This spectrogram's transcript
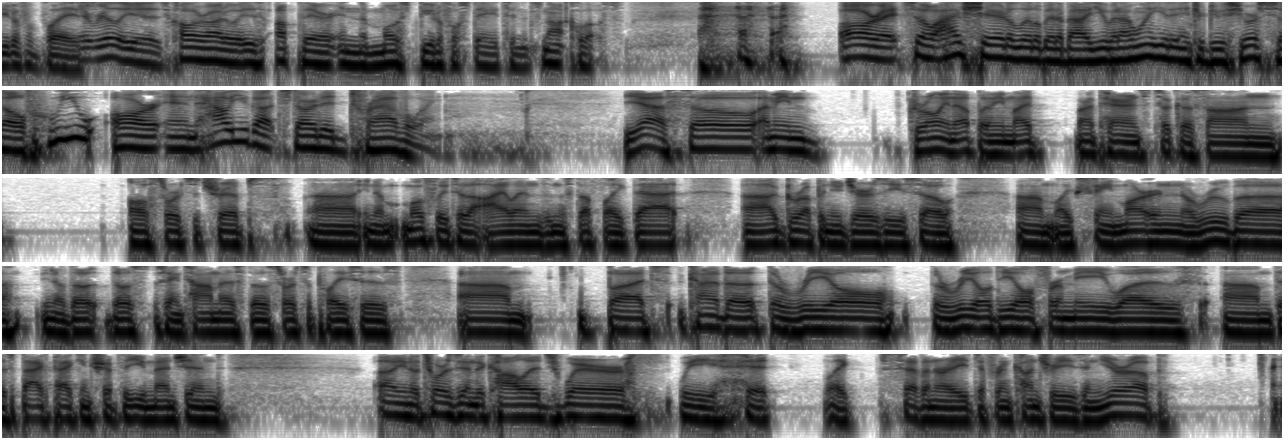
Beautiful place. It really is. Colorado is up there in the most beautiful states, and it's not close. All right. So I've shared a little bit about you, but I want you to introduce yourself, who you are, and how you got started traveling. Yeah. So, I mean, growing up, I mean, my, my parents took us on all sorts of trips, uh, you know, mostly to the islands and stuff like that. Uh, I grew up in New Jersey. So, um, like St. Martin, Aruba, you know, th- those St. Thomas, those sorts of places. Um, but kind of the the real the real deal for me was um, this backpacking trip that you mentioned. Uh, you know, towards the end of college, where we hit like seven or eight different countries in Europe,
